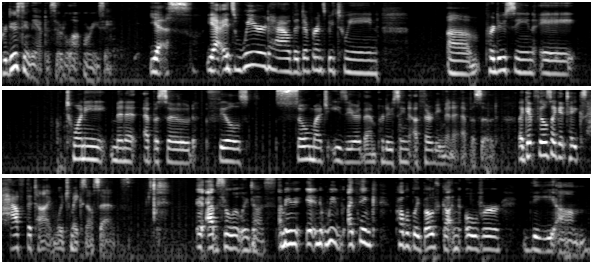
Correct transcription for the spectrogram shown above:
producing the episode a lot more easy. Yes. Yeah, it's weird how the difference between um, producing a 20 minute episode feels so much easier than producing a 30 minute episode. Like it feels like it takes half the time, which makes no sense. It absolutely does. I mean, it, we I think probably both gotten over the um,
